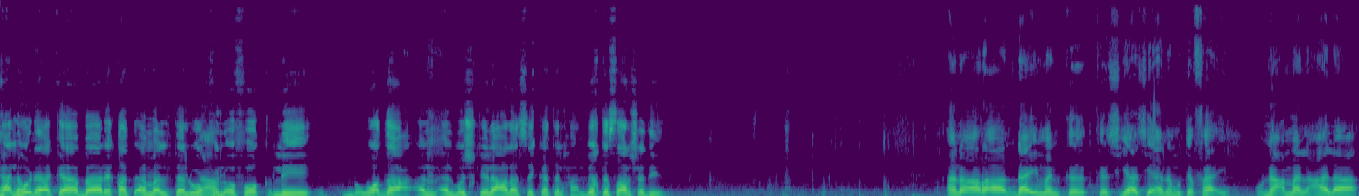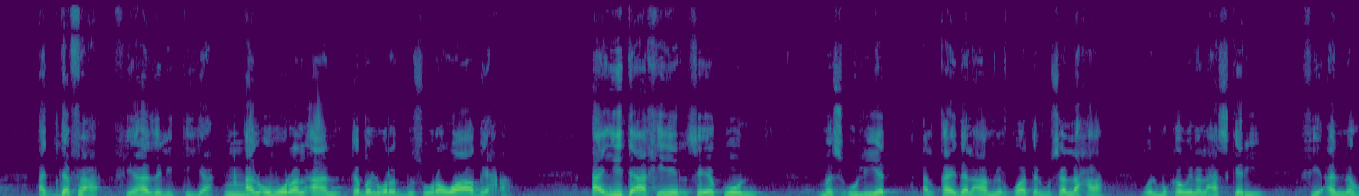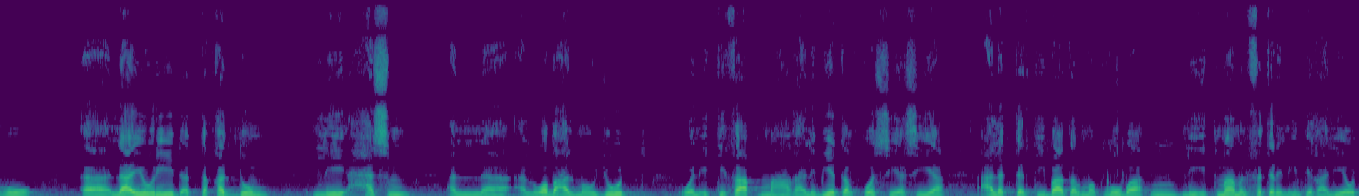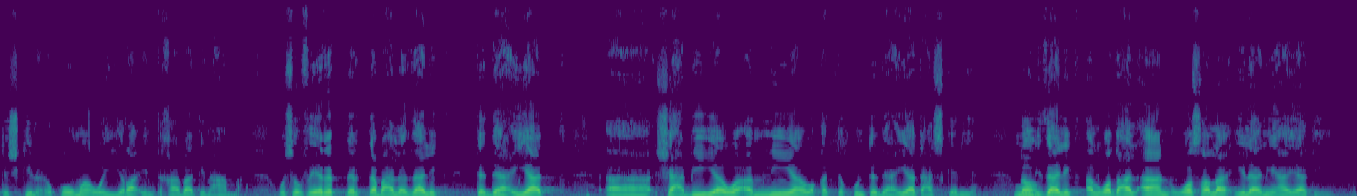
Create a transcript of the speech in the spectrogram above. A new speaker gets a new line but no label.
هل هناك بارقة أمل تلوح نعم. في الأفق لوضع المشكلة على سكة الحل باختصار شديد
أنا أرى دائما كسياسي أنا متفائل ونعمل على الدفع في هذا الاتجاه م. الأمور الآن تبلورت بصورة واضحة أي تأخير سيكون مسؤولية القائد العام للقوات المسلحة والمكون العسكري في أنه لا يريد التقدم لحسم الوضع الموجود والاتفاق مع غالبية القوى السياسية على الترتيبات المطلوبة م. لإتمام الفترة الانتقالية وتشكيل حكومة وإجراء انتخابات عامة وسوف يترتب على ذلك تداعيات آه، شعبية وأمنية وقد تكون تداعيات عسكرية نعم. ولذلك الوضع الآن وصل إلى نهاياته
